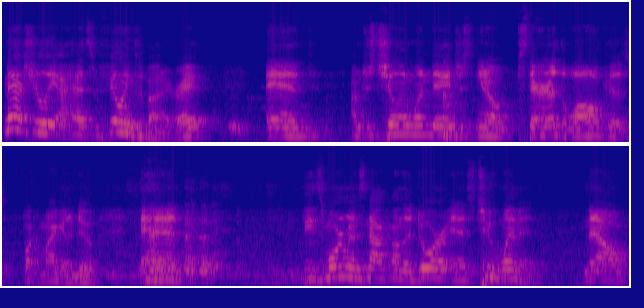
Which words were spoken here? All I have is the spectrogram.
naturally, I had some feelings about it, right? And I'm just chilling one day, just, you know, staring at the wall, because fuck am I gonna do? And these Mormons knock on the door, and it's two women. Now,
